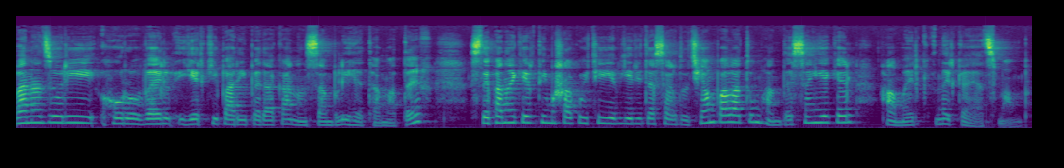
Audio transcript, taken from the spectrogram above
Վանաձորի Հորովել երկիպարի pedagogan անսամբլի հետ համատեղ Ստեփանակերտի մշակույթի եւ երիտասարդության պալատում հանդես են եկել համերգ ներկայացմամբ։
